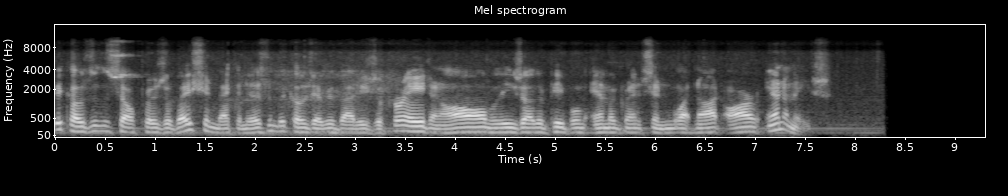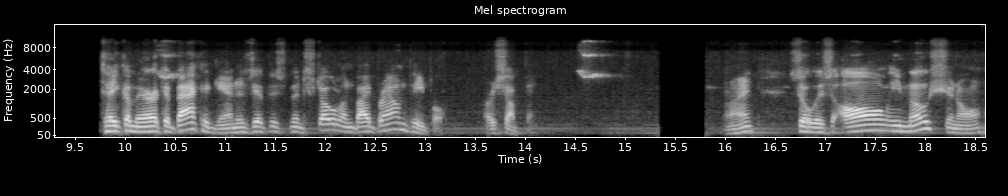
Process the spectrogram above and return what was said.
Because of the self-preservation mechanism. Because everybody's afraid, and all these other people, immigrants and whatnot, are enemies take America back again as if it's been stolen by brown people or something. Right? So it's all emotional,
